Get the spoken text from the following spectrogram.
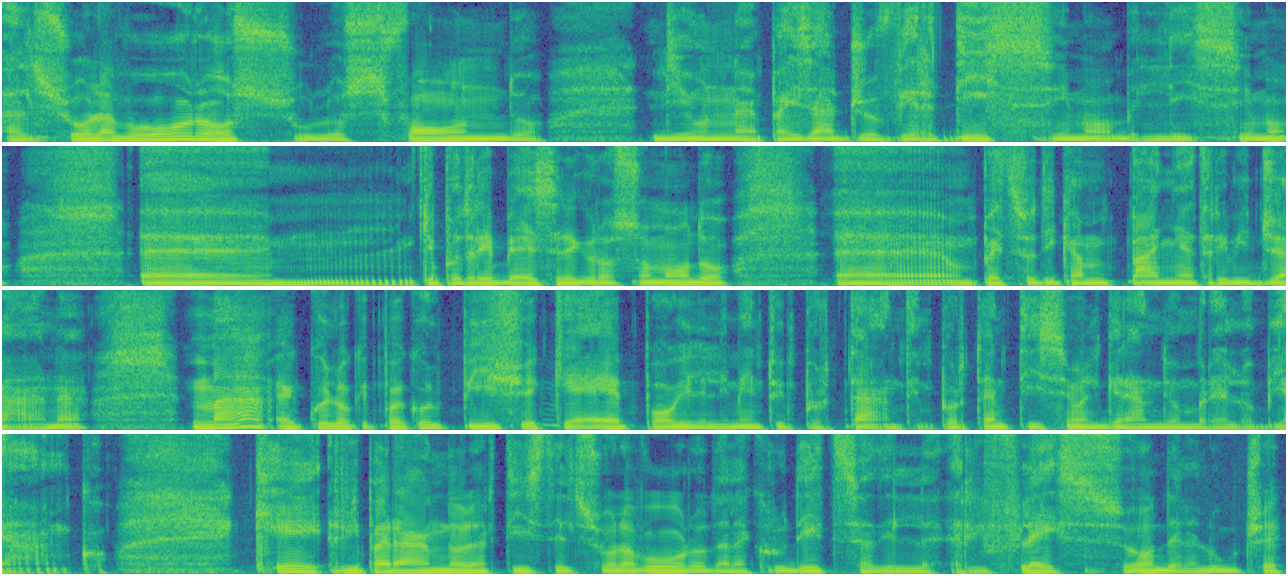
al suo lavoro sullo sfondo di un paesaggio verdissimo, bellissimo, ehm, che potrebbe essere grosso modo eh, un pezzo di campagna trevigiana, ma eh, quello che poi colpisce che è poi l'elemento importante, importantissimo, il grande ombrello bianco, che riparando l'artista e il suo lavoro dalla crudezza del riflesso della luce,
